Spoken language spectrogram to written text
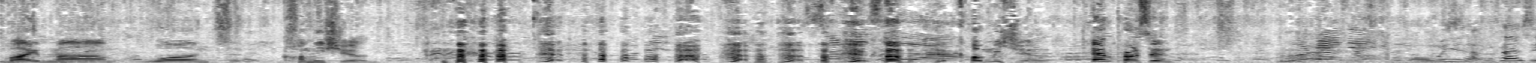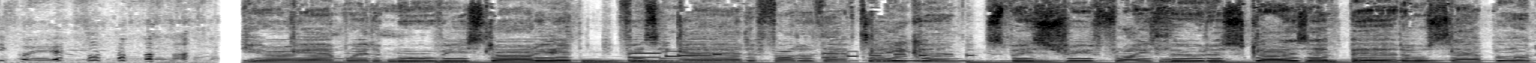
My mom wants commission. commission 10%. 어머니 장사하실 거예요? Here I am where the movie started, facing at a photo they've taken. Space tree flying through the skies and petals happen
